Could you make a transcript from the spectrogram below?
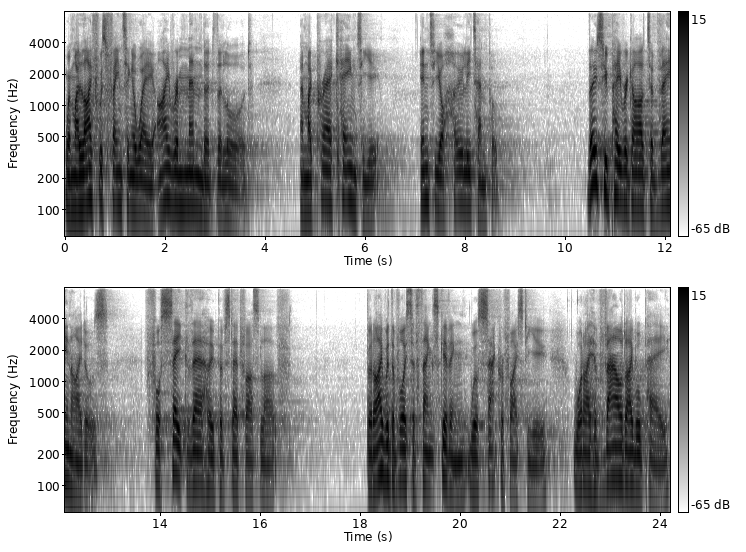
When my life was fainting away, I remembered the Lord, and my prayer came to you into your holy temple. Those who pay regard to vain idols forsake their hope of steadfast love. But I, with the voice of thanksgiving, will sacrifice to you what I have vowed I will pay.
